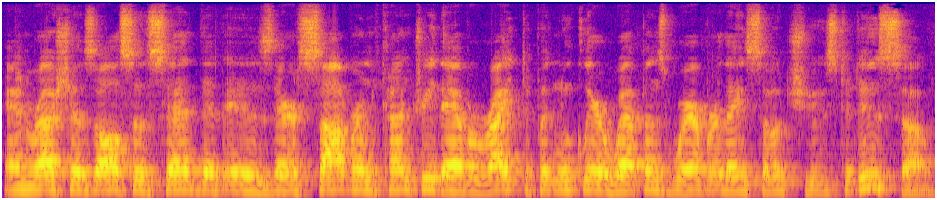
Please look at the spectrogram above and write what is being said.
And Russia has also said that it is their sovereign country. They have a right to put nuclear weapons wherever they so choose to do so.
